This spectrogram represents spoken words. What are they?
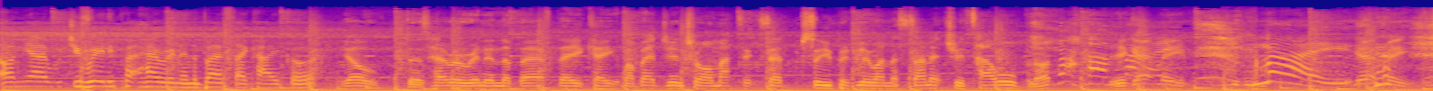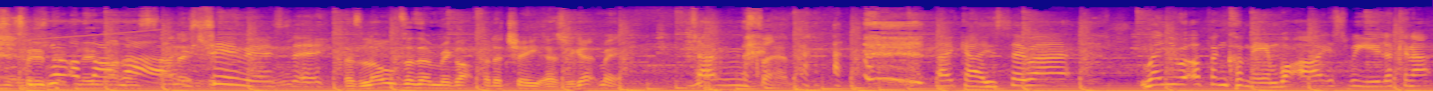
on you? Would you really put heroin in the birthday cake or? Yo, there's heroin in the birthday cake. My bedroom traumatic said super glue and a sanitary towel, blood. You get me? Mate! Get me? it's Super not glue about and a that. sanitary. Seriously. There's loads of them we got for the cheaters, you get me? Understand? Okay, so uh, when you were up and coming, what artists were you looking at?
